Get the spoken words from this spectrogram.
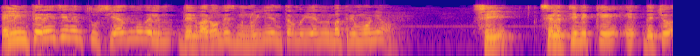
El interés y el entusiasmo del, varón disminuye entrando ya en el matrimonio. Sí. Se le tiene que, eh, de hecho,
